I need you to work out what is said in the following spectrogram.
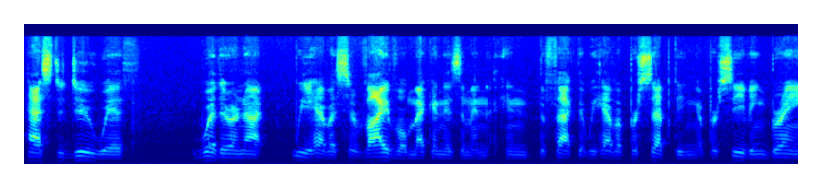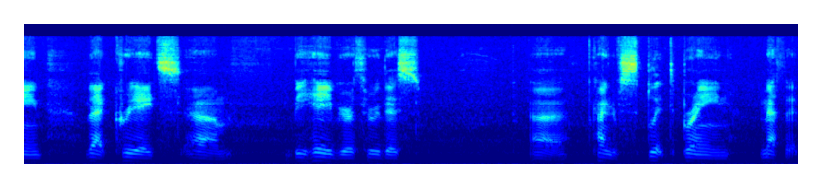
has to do with whether or not we have a survival mechanism in, in the fact that we have a percepting, a perceiving brain that creates um, behavior through this uh, kind of split brain method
